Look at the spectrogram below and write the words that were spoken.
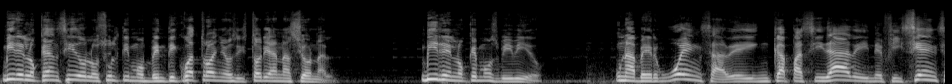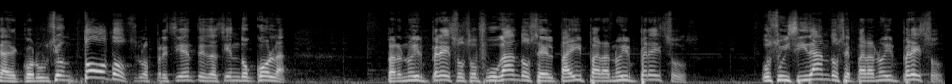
Miren lo que han sido los últimos 24 años de historia nacional. Miren lo que hemos vivido. Una vergüenza de incapacidad, de ineficiencia, de corrupción. Todos los presidentes haciendo cola para no ir presos o fugándose del país para no ir presos o suicidándose para no ir presos.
